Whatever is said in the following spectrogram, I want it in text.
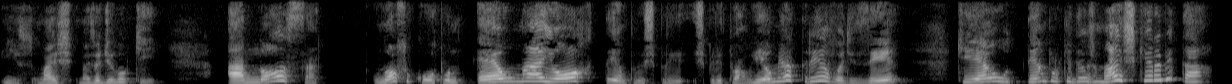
isso. Mas, mas eu digo que a nossa, o nosso corpo é o maior templo espiritual. E eu me atrevo a dizer que é o templo que Deus mais quer habitar.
